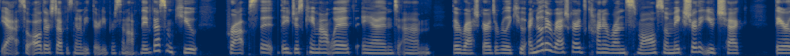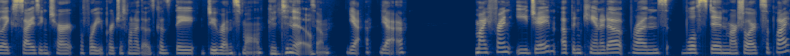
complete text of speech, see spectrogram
Yeah, so all their stuff is going to be thirty percent off. They've got some cute crops that they just came out with, and um, their rash guards are really cute. I know their rash guards kind of run small, so make sure that you check their like sizing chart before you purchase one of those because they do run small. Good to know. So yeah, yeah. My friend EJ up in Canada runs Wolfston Martial Arts Supply.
